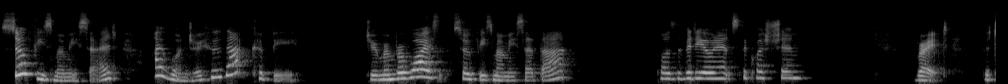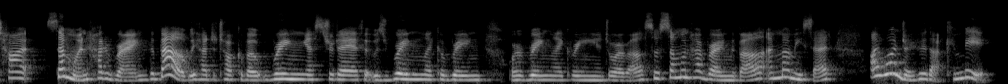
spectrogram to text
Sophie's mummy said, I wonder who that could be. Do you remember why Sophie's mummy said that? Pause the video and answer the question. Right, the time someone had rang the bell. We had to talk about ring yesterday, if it was ring like a ring or ring like ringing a doorbell. So someone had rang the bell, and mummy said, I wonder who that can be.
